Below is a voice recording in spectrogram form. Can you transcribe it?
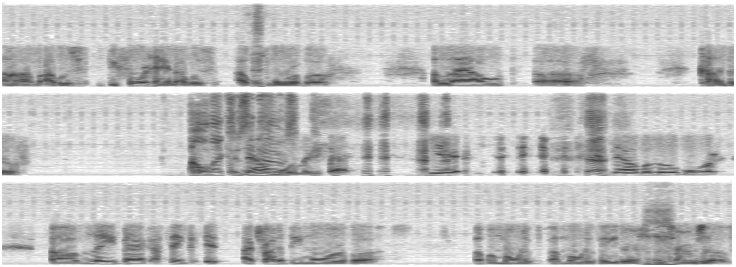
um, I was beforehand. I was I was more of a a loud uh, kind of. All X's but now I'm more laid back. yeah. now I'm a little more um, laid back. I think it. I try to be more of a of a motive a motivator Mm-hmm. in terms of.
